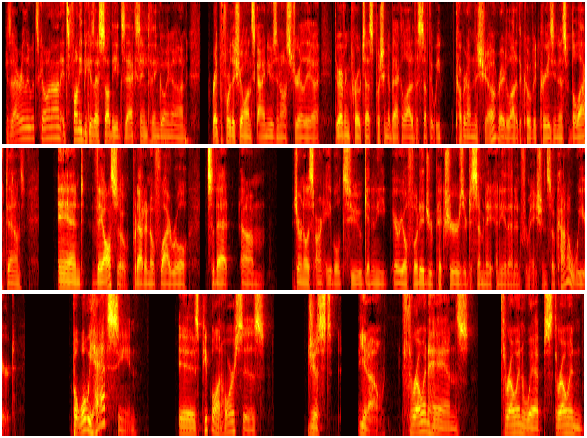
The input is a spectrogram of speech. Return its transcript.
Is that really what's going on? It's funny because I saw the exact same thing going on right before the show on Sky News in Australia. They're having protests pushing back a lot of the stuff that we covered on this show, right? A lot of the COVID craziness with the lockdowns. And they also put out a no fly rule so that um, journalists aren't able to get any aerial footage or pictures or disseminate any of that information. So kind of weird. But what we have seen is people on horses just, you know, throwing hands, throwing whips, throwing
